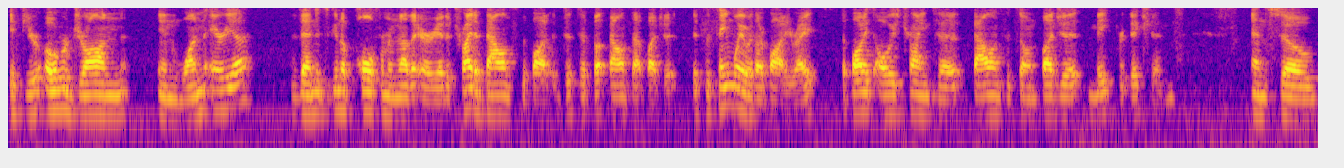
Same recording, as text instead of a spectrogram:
If you're overdrawn in one area, then it's going to pull from another area to try to balance the body to, to, balance that budget. It's the same way with our body, right? The body's always trying to balance its own budget, make predictions, and so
